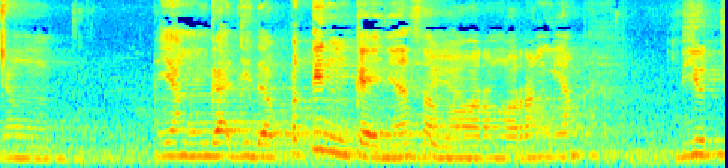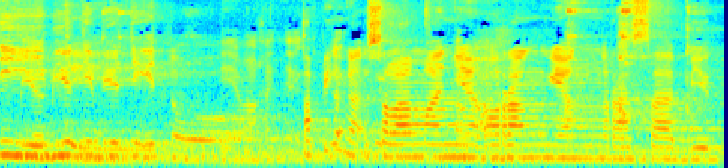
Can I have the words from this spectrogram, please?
yang yang nggak didapetin kayaknya sama Iya. orang-orang yang beauty Beauty. beauty beauty itu Iya, makanya tapi nggak selamanya orang yang ngerasa beau-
